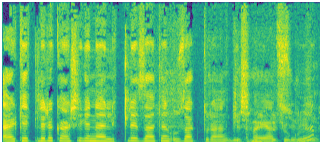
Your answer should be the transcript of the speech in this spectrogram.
erkeklere karşı genellikle zaten uzak duran bir Kesinlikle hayat çok sürüyor. uzak.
